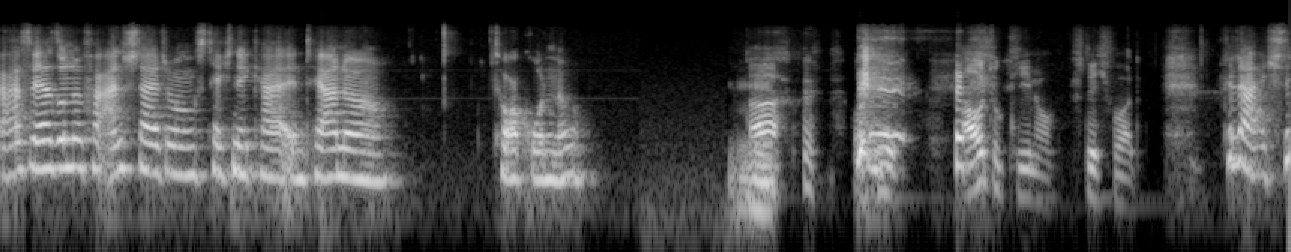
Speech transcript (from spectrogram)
Ja, es wäre so eine Veranstaltungstechniker-interne Talkrunde. Ah, okay. Autokino, Stichwort. Vielleicht.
